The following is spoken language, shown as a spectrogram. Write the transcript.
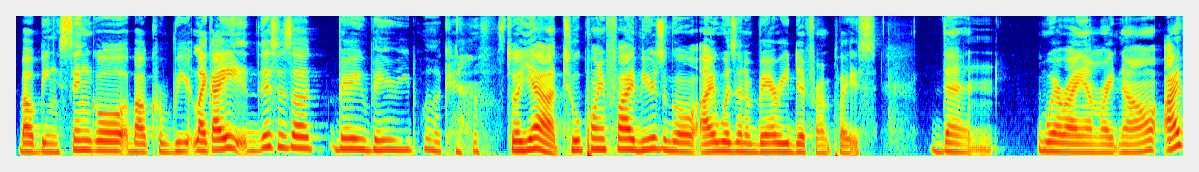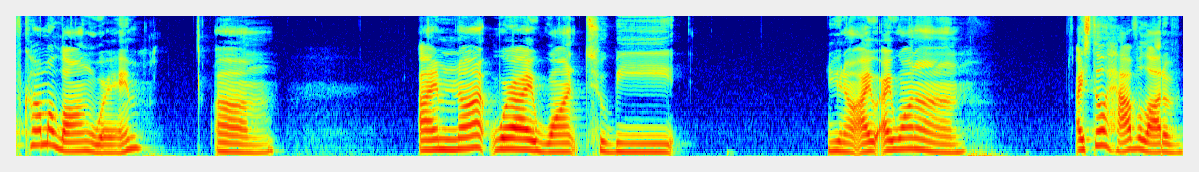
about being single, about career. Like I this is a very varied podcast. So yeah, 2.5 years ago, I was in a very different place than where I am right now. I've come a long way. Um I'm not where I want to be. You know, I I want to I still have a lot of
